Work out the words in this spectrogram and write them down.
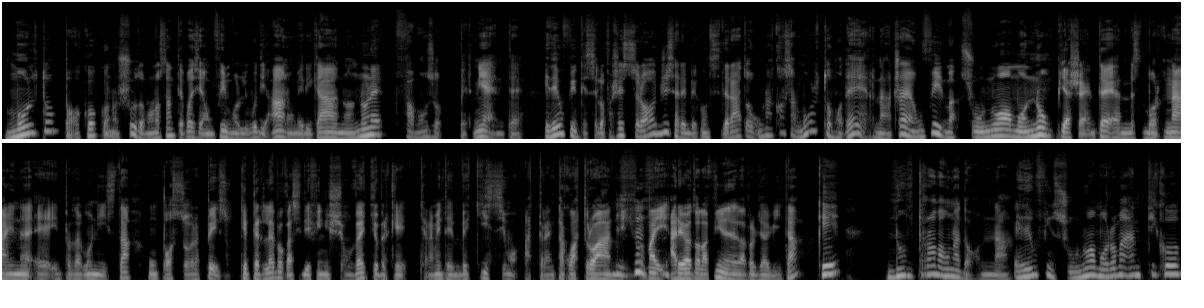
molto poco conosciuto, nonostante poi sia un film hollywoodiano, americano, non è famoso per niente. Ed è un film che se lo facessero oggi sarebbe considerato una cosa molto moderna, cioè un film su un uomo non piacente, Ernest Borgnine è il protagonista, un po' sovrappeso, che per l'epoca si definisce un vecchio perché chiaramente è vecchissimo, ha 34 anni, ormai è arrivato alla fine della propria vita, che non trova una donna ed è un film su un uomo romantico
